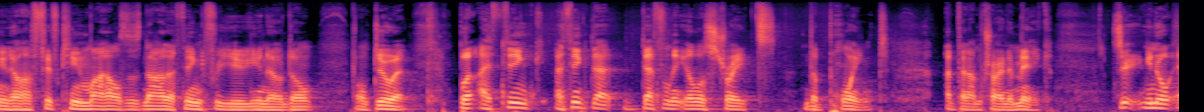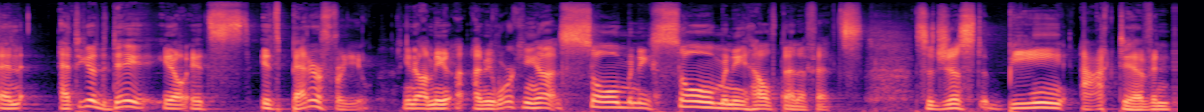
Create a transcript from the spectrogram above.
you know, 15 miles is not a thing for you. You know, don't don't do it. But I think I think that definitely illustrates the point that I'm trying to make. So you know, and at the end of the day, you know, it's it's better for you. You know, I mean, I mean, working out so many, so many health benefits. So just being active, and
